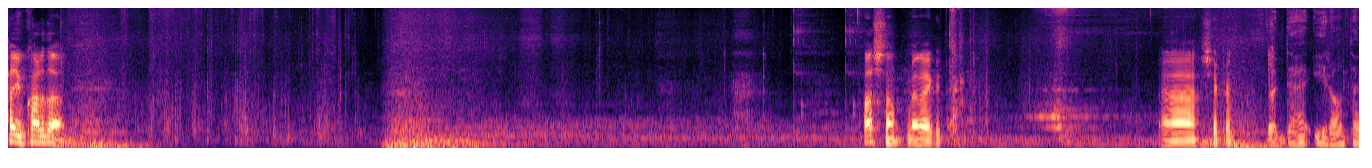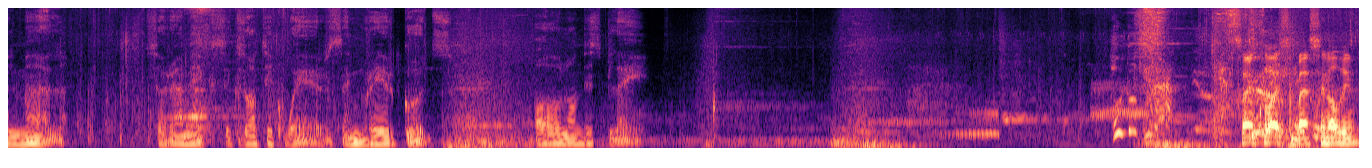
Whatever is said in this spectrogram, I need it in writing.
Ha yukarıda. Aç lan merak ettim. Aa şaka. The Da'irat al-Mal. Ceramics, exotic wares, and rare goods. All on display. Sen kolaysın ben seni alayım.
